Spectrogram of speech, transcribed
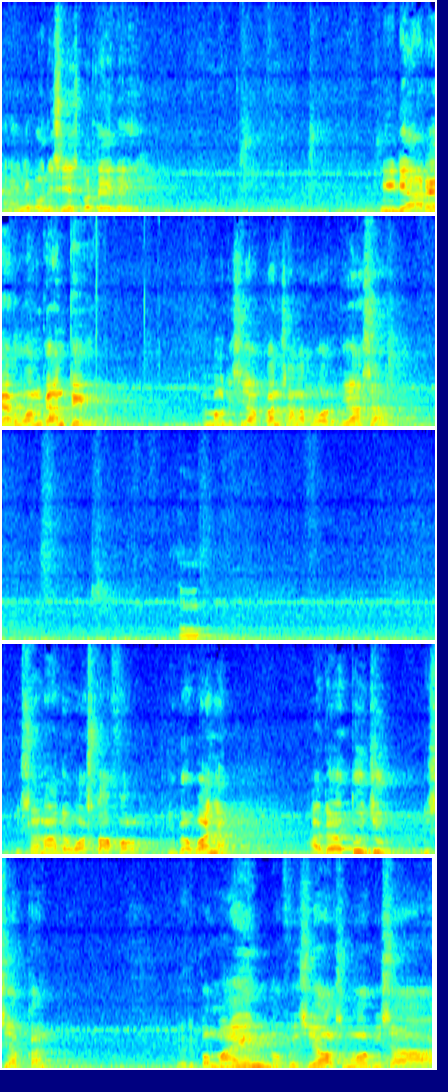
Nah ini kondisinya seperti ini. Ini di area ruang ganti memang disiapkan sangat luar biasa. Tuh. Di sana ada wastafel juga banyak. Ada tujuh disiapkan. Jadi pemain ofisial semua bisa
